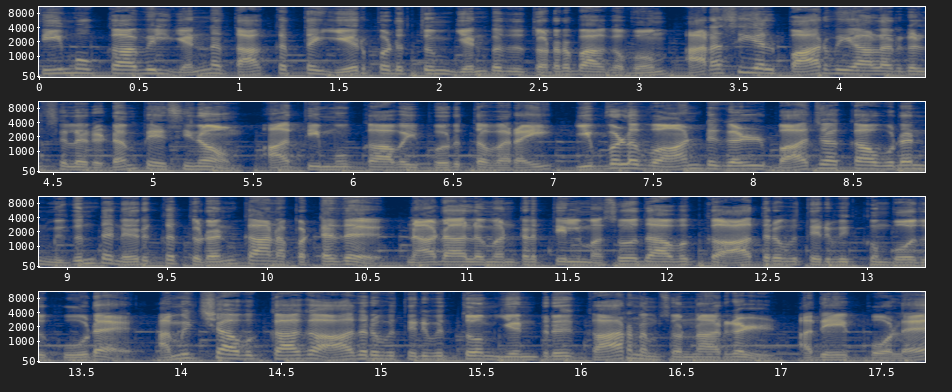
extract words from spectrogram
திமுகவில் என்ன தாக்கத்தை ஏற்படுத்தும் என்பது தொடர்பாகவும் அரசியல் பார்வையாளர்கள் சிலரிடம் பேசினோம். அதிமுகவை பொறுத்தவரை இவ்வளவு ஆண்டுகள் பாஜகவுடன் மிகுந்த நெருக்கத்துடன் காணப்பட்டது. நாடாளுமன்றத்தில் மசோதாவுக்கு ஆதரவு தெரிவிக்கும் போது கூட அமித்ஷாவுக்காக ஆதரவு தெரிவித்தோம் என்று காரணம் சொன்னார்கள். அதே போல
